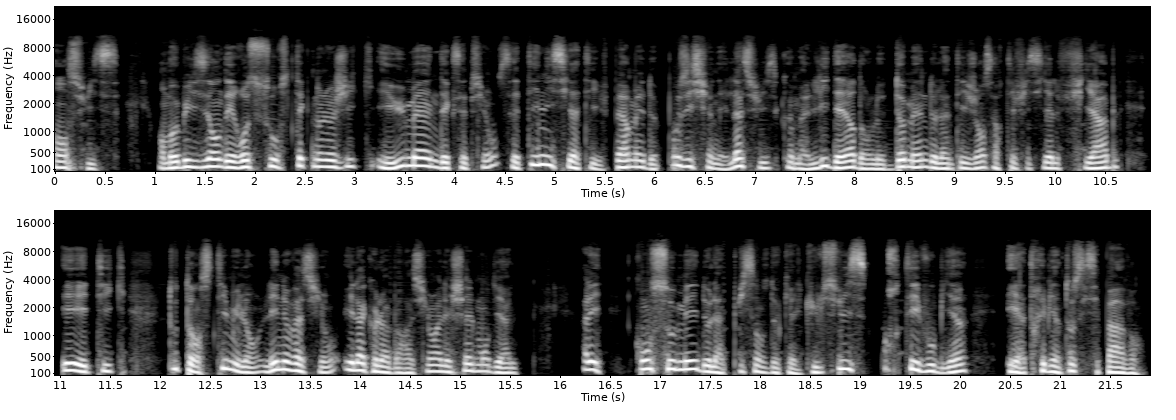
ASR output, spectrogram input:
en Suisse. En mobilisant des ressources technologiques et humaines d'exception, cette initiative permet de positionner la Suisse comme un leader dans le domaine de l'intelligence artificielle fiable et éthique, tout en stimulant l'innovation et la collaboration à l'échelle mondiale. Allez, consommez de la puissance de calcul suisse, portez-vous bien et à très bientôt si ce n'est pas avant.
